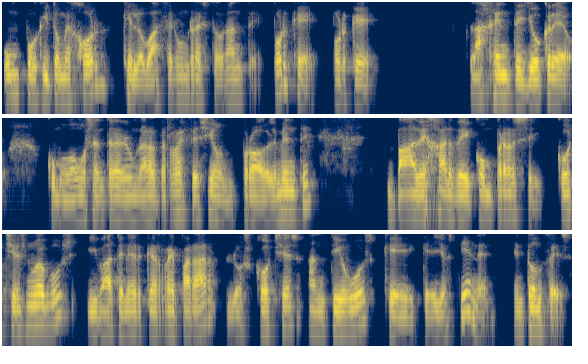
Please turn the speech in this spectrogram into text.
un poquito mejor que lo va a hacer un restaurante. ¿Por qué? Porque la gente, yo creo, como vamos a entrar en una recesión probablemente, va a dejar de comprarse coches nuevos y va a tener que reparar los coches antiguos que, ellos tienen. Entonces,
